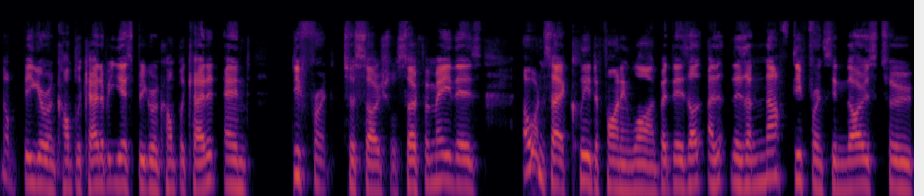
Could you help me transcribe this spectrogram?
not bigger and complicated, but yes, bigger and complicated and different to social. So, for me, there's I wouldn't say a clear defining line, but there's a, a, there's enough difference in those two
